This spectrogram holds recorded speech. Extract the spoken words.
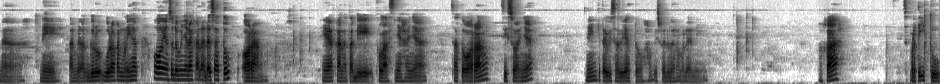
Nah Nih, tampilan guru, guru akan melihat, oh yang sudah menyerahkan ada satu orang. Ya, karena tadi kelasnya hanya satu orang siswanya. Nih, kita bisa lihat tuh, habis Fadila Ramadhani. Maka, seperti itu.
